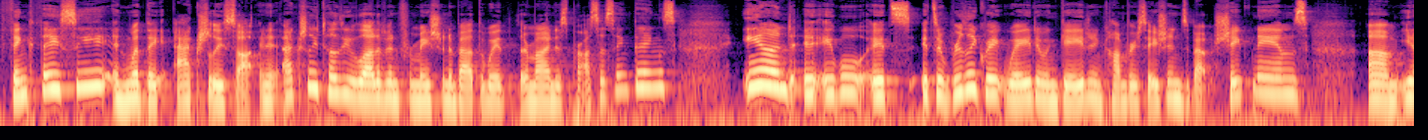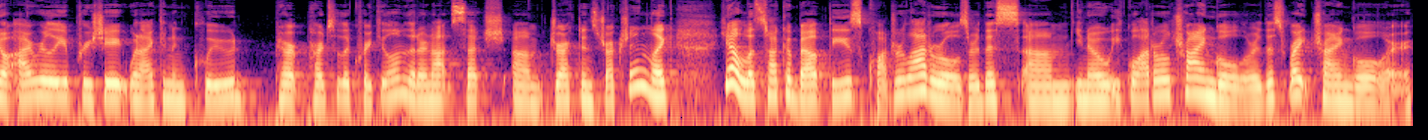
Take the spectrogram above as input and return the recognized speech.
think they see and what they actually saw. And it actually tells you a lot of information about the way that their mind is processing things. And it, will it's it's a really great way to engage in conversations about shape names. Um, you know, I really appreciate when I can include par- parts of the curriculum that are not such um, direct instruction. Like, yeah, let's talk about these quadrilaterals or this, um, you know, equilateral triangle or this right triangle or,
